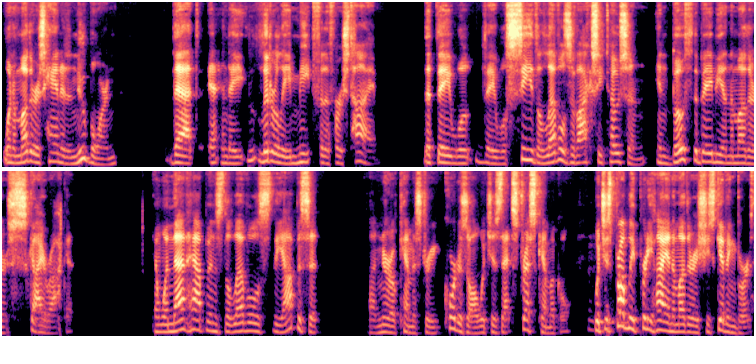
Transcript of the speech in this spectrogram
when a mother is handed a newborn, that and they literally meet for the first time that they will they will see the levels of oxytocin in both the baby and the mother skyrocket and when that happens the levels the opposite uh, neurochemistry cortisol which is that stress chemical which is probably pretty high in a mother as she's giving birth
